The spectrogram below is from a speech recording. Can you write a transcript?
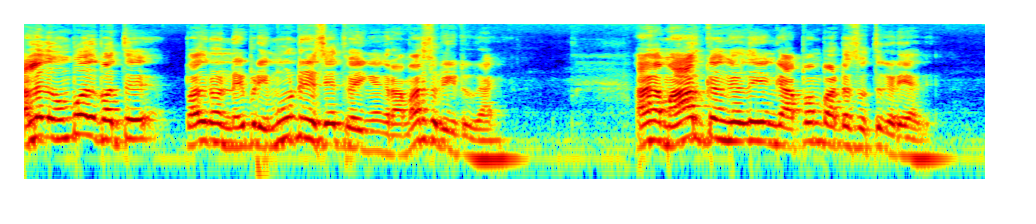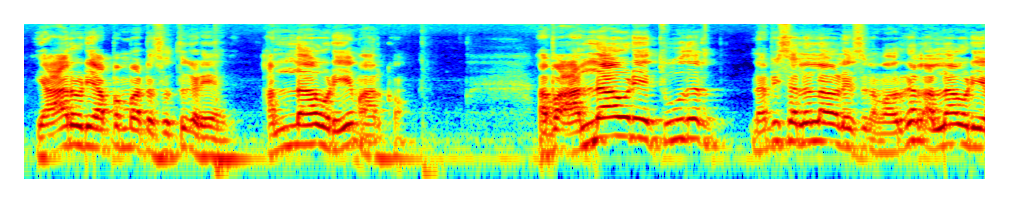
அல்லது ஒம்பது பத்து பதினொன்று இப்படி மூன்றையும் சேர்த்து வைங்கிற மாதிரி சொல்லிக்கிட்டு இருக்காங்க. ஆக மார்க்கங்கிறது எங்கள் அப்பம் பாட்ட சொத்து கிடையாது. யாருடைய அப்பம் பாட்ட சொத்து கிடையாது. அல்லாவுடைய மார்க்கம். அப்போ அல்லாவுடைய தூதர் நபி சல்லா அலிஸ்லாம் அவர்கள் அல்லாவுடைய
